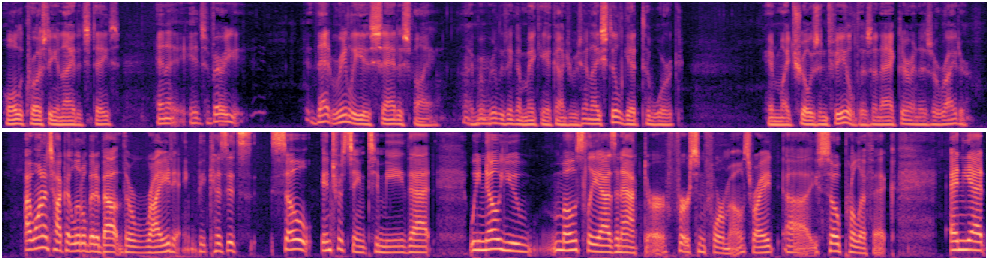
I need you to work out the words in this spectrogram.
all across the United States, and it's very that really is satisfying. Mm-hmm. I really think I'm making a contribution, and I still get to work in my chosen field as an actor and as a writer. I want to talk a little bit about the writing because it's so interesting to me that we know you mostly as an actor, first and foremost, right? Uh, you're so prolific. And yet,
